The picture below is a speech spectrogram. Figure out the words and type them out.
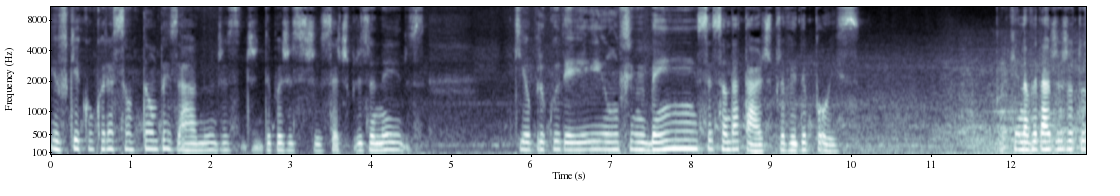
Eu fiquei com o coração tão pesado de, de, depois de assistir Os Sete Prisioneiros que eu procurei um filme bem sessão da tarde para ver depois. Porque na verdade eu já estou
